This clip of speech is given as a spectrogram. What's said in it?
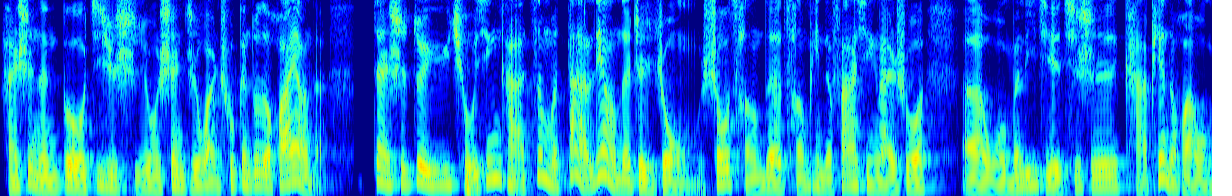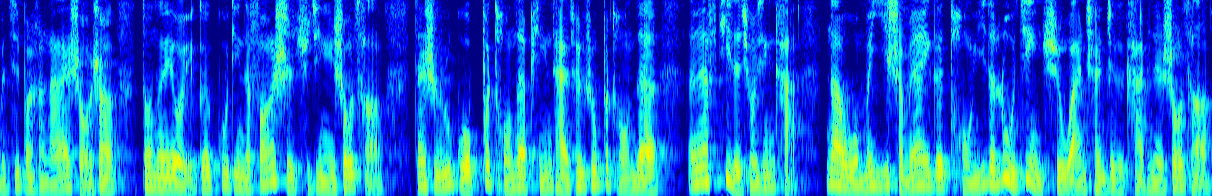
还是能够继续使用，甚至玩出更多的花样的。但是对于球星卡这么大量的这种收藏的藏品的发行来说，呃，我们理解其实卡片的话，我们基本上拿在手上都能有一个固定的方式去进行收藏。但是如果不同的平台推出不同的 NFT 的球星卡，那我们以什么样一个统一的路径去完成这个卡片的收藏？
